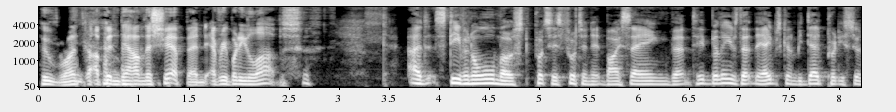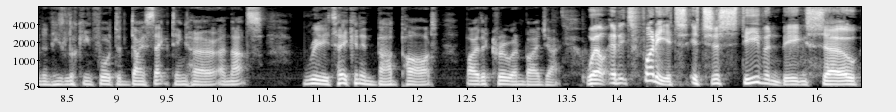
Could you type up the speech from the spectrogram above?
who runs up and down the ship, and everybody loves. And Stephen almost puts his foot in it by saying that he believes that the ape's going to be dead pretty soon, and he's looking forward to dissecting her, and that's really taken in bad part by the crew and by Jack. Well, and it's funny. It's it's just Stephen being so.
